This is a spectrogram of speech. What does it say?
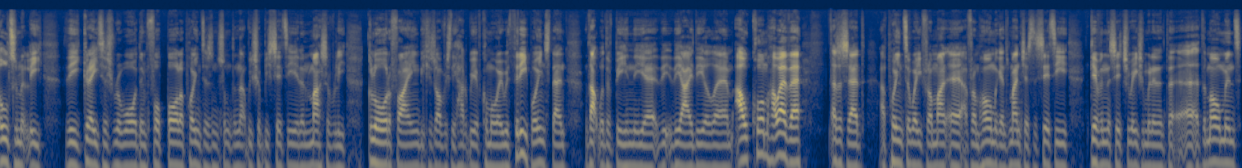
ultimately the greatest reward in football. A point isn't something that we should be sitting and massively glorifying because obviously had we have come away with three points, then that would have been the uh, the, the ideal um, outcome. However, as I said, a point away from uh, from home against Manchester City, given the situation we're in at the, uh, at the moment,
